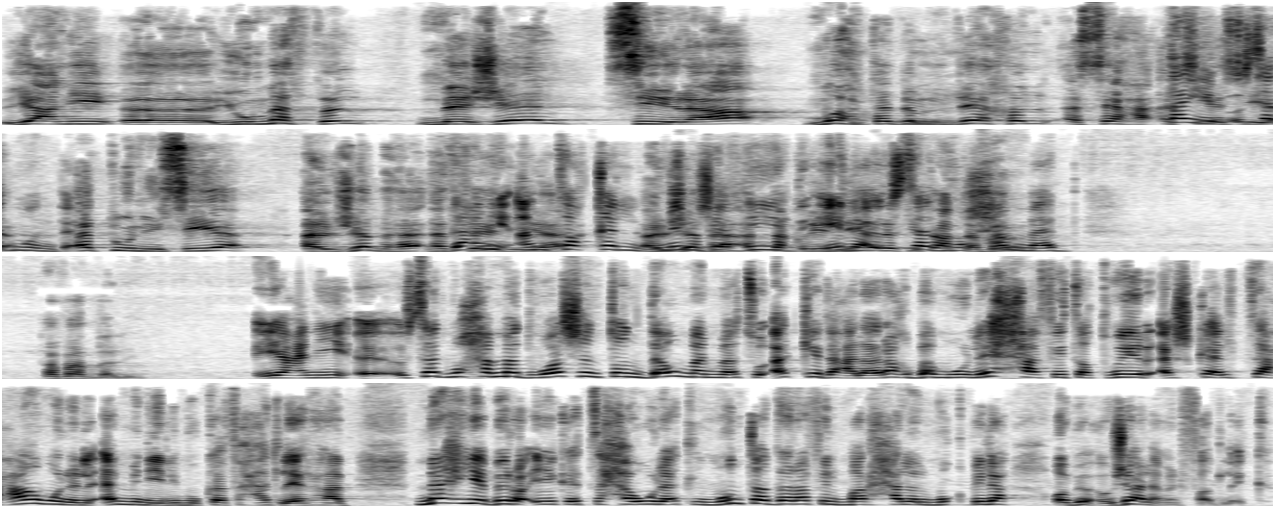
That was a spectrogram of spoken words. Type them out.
يعني آه، يمثل مجال صراع محتدم داخل الساحة طيب، السياسية. التونسية الجبهة دعني الثانية أنتقل من جديد إلى أستاذ محمد تفضلي يعني أستاذ محمد واشنطن دوما ما تؤكد على رغبة ملحة في تطوير أشكال التعاون الأمني لمكافحة الإرهاب. ما هي برأيك التحولات المنتظرة في المرحلة المقبلة؟ وبعجالة من فضلك.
